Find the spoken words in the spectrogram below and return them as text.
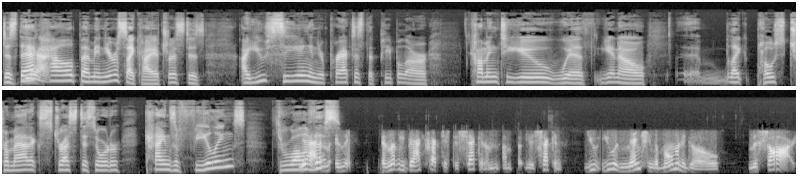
Does that yeah. help? I mean, you're a psychiatrist is are you seeing in your practice that people are coming to you with, you know, um, like post traumatic stress disorder kinds of feelings through all yeah, of this? And, and and let me backtrack just a second. A second. You you had mentioned a moment ago massage.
